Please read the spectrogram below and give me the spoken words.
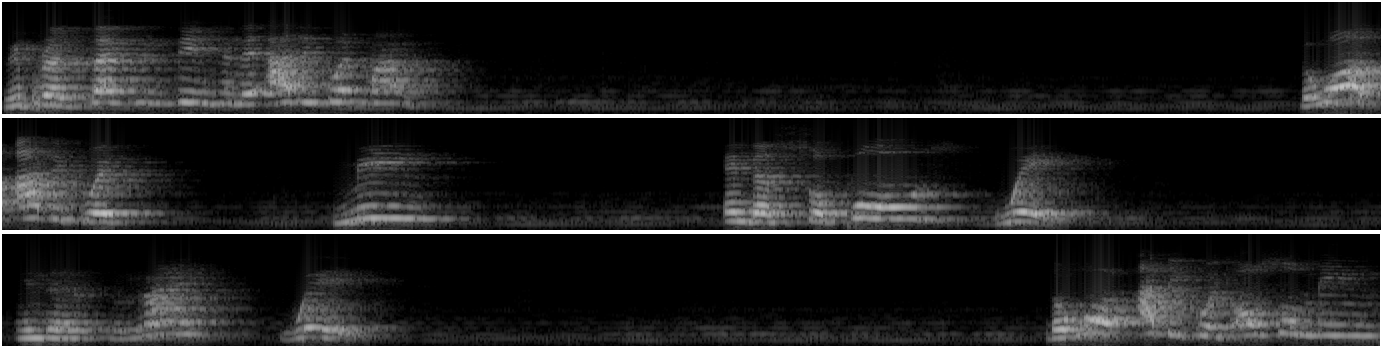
Representing things in the adequate manner. The word adequate means in the supposed way, in the right way. The word adequate also means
